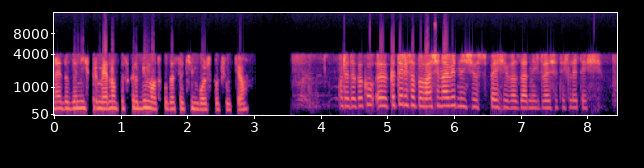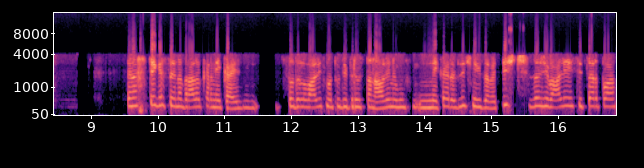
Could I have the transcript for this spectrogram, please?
ne, da za njih primerno poskrbimo, tako da se čim bolj spočutijo. Ureda, kako, eh, kateri so pa vaši najvidnejši uspehi v zadnjih 20 letih? Tega se je nabralo kar nekaj. Sodelovali smo tudi pri ustanavljanju nekaj različnih zavetišč za živali, sicer pa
